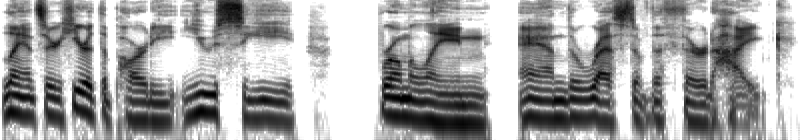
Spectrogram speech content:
Lancer, here at the party, you see Bromelain and the rest of the third hike.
